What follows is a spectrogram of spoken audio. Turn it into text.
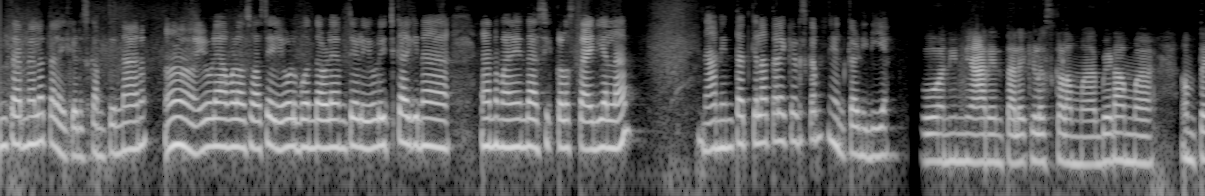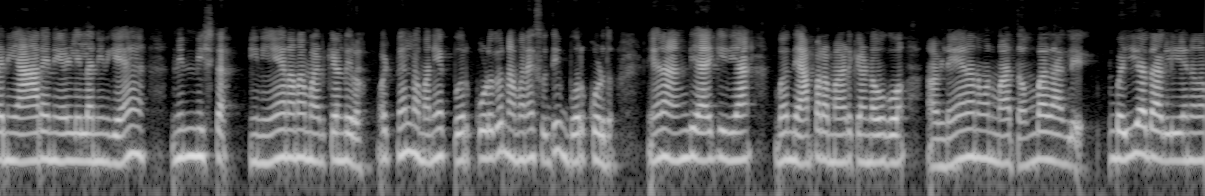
ಇಂಥವ್ರನ್ನೆಲ್ಲ ತಲೆ ಕೆಡಿಸ್ಕೊಂತೀನಿ ನಾನು. ಹ್ಞೂ, ಇವಳು ಅವಳ ಸೊಸೆ, ಇವಳು ಬಂದವಳೆ ಅಂತೇಳಿ ಇವಳು ಇಚ್ಕಾಗಿನ ನನ್ನ ಮನೆಯಿಂದ ಹಸಿ ಕಳಿಸ್ತಾ ಇದೆಯಲ್ಲ? ನಾನು ಇಂಥದ್ಕೆಲ್ಲ ತಲೆ ಕೆಡಿಸ್ಕೊಂತೀನಿ ಅನ್ಕೊಂಡಿದೀಯ. ಓ ನಿನ್ನ ಯಾರೇನು ತಲೆ ಕೆಡಿಸ್ಕೊಳಮ್ಮ, ಬೇಡಮ್ಮ ಅಂತ ನೀ ಯಾರೇನು ಹೇಳಲಿಲ್ಲ ನಿನಗೆ? ನಿನ್ನಿಷ್ಟ. ನೀನು ಏನಾನ ಮಾಡ್ಕೊಂಡಿರೋ. ಒಟ್ಟಿನಲ್ಲಿ ನಮ್ಮ ಮನೆಗೆ ಬರ್ಕೊಡೋದು ನಮ್ಮ ಮನೆ ಸುದ್ದಿಗೆ ಬರ್ಕೊಡ್ದು ಏನೋ ಅಂಗಡಿ ಹಾಕಿದ್ಯಾ? ಬಂದು ವ್ಯಾಪಾರ ಮಾಡ್ಕೊಂಡು ಹೋಗು. ಏನಾನ ಒಂದು ಮಾತು ಅಂಬೋದಾಗಲಿ ಬೈಯೋದಾಗಲಿ ಏನಾನ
